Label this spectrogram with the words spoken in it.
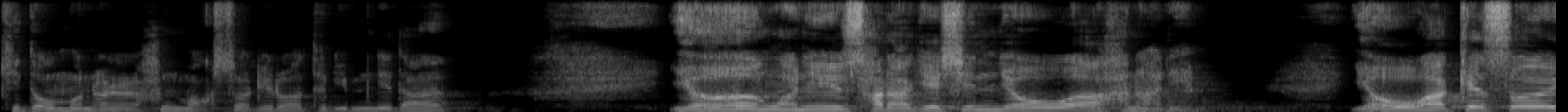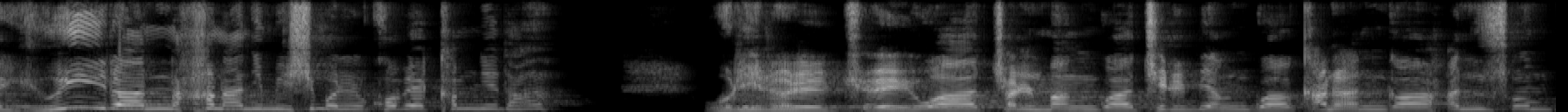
기도문을 한 목소리로 드립니다. 영원히 살아계신 여호와 하나님, 여호와께서 유일한 하나님이심을 고백합니다. 우리를 죄와 절망과 질병과 가난과 한숨,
